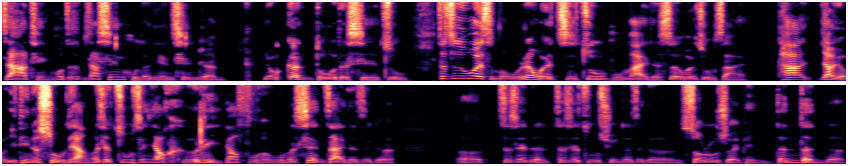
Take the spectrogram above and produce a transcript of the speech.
家庭，或者是比较辛苦的年轻人，有更多的协助。这就是为什么我认为只租不卖的社会住宅，它要有一定的数量，而且租金要合理，要符合我们现在的这个呃这些的这些族群的这个收入水平等等的。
